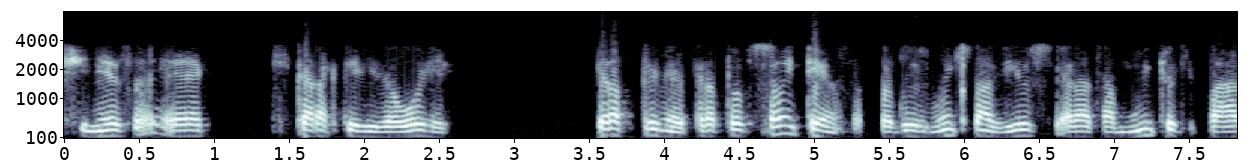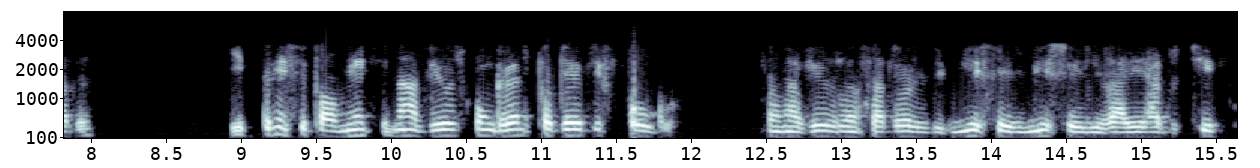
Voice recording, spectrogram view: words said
chinesa é que caracteriza hoje pela primeiro pela produção intensa, produz muitos navios, ela está muito equipada e principalmente navios com grande poder de fogo. São navios lançadores de mísseis, mísseis de variado tipo,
